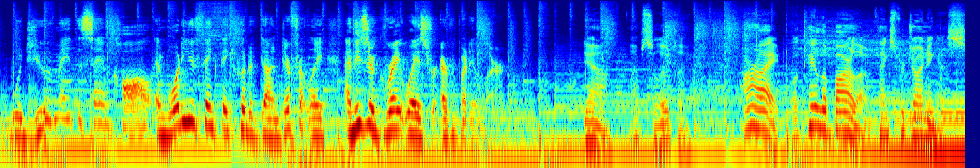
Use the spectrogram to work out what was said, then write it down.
would you have made the same call? And what do you think they could have done differently? And these are great ways for everybody to learn. Yeah, absolutely. All right. Well, Caleb Barlow, thanks for joining us.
